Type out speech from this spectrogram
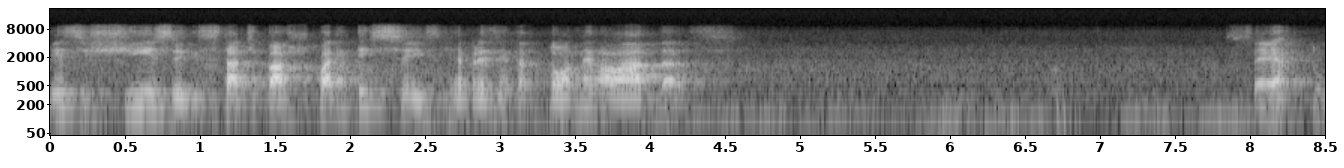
esse x ele está debaixo de 46, que representa toneladas. certo?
